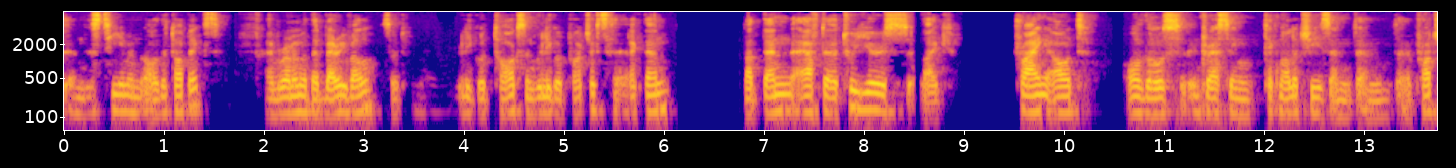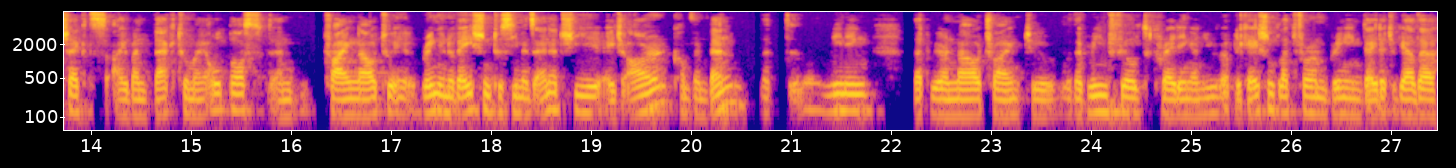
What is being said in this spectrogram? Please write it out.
and this team and all the topics. I remember that very well. So really good talks and really good projects back then. But then after two years, like trying out all those interesting technologies and, and uh, projects, I went back to my old boss and trying now to bring innovation to Siemens Energy HR, Comp and Ben, that uh, meaning that we are now trying to, with a greenfield, creating a new application platform, bringing data together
